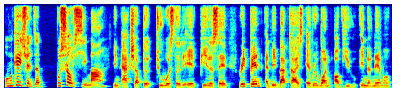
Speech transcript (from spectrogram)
我们可以选择 不受洗吗？ In Acts chapter 2, verse 38, Peter said, Repent and be baptized, every one of you, in the name of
